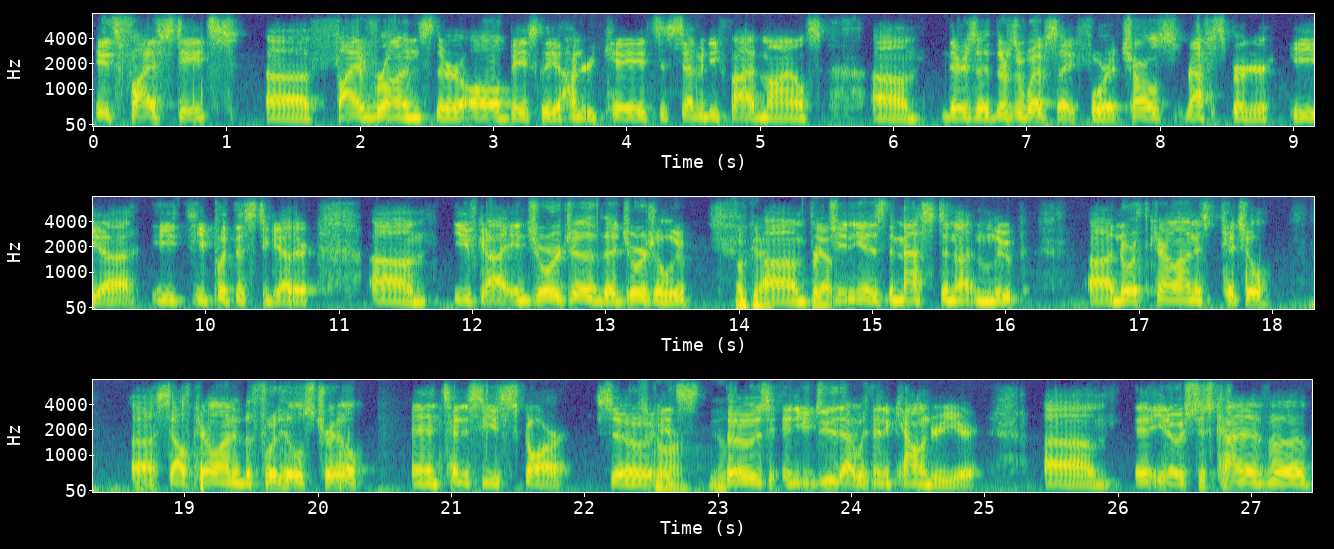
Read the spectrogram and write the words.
it's five states, uh, five runs. They're all basically 100k to 75 miles. Um, there's a there's a website for it. Charles Raffensperger he uh, he he put this together. Um, you've got in Georgia the Georgia Loop. Okay. Um, Yep. Virginia is the Massanutten Loop. Uh, North Carolina is Pitchell. Uh, South Carolina, the Foothills Trail, and Tennessee's Scar. So Scar, it's yep. those, and you do that within a calendar year. Um, you know, it's just kind of a,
